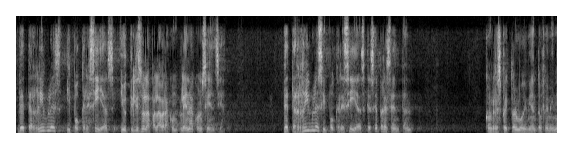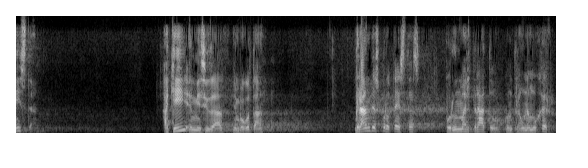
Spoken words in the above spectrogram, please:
de terribles hipocresías, y utilizo la palabra con plena conciencia, de terribles hipocresías que se presentan con respecto al movimiento feminista. Aquí en mi ciudad, en Bogotá, grandes protestas por un maltrato contra una mujer.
